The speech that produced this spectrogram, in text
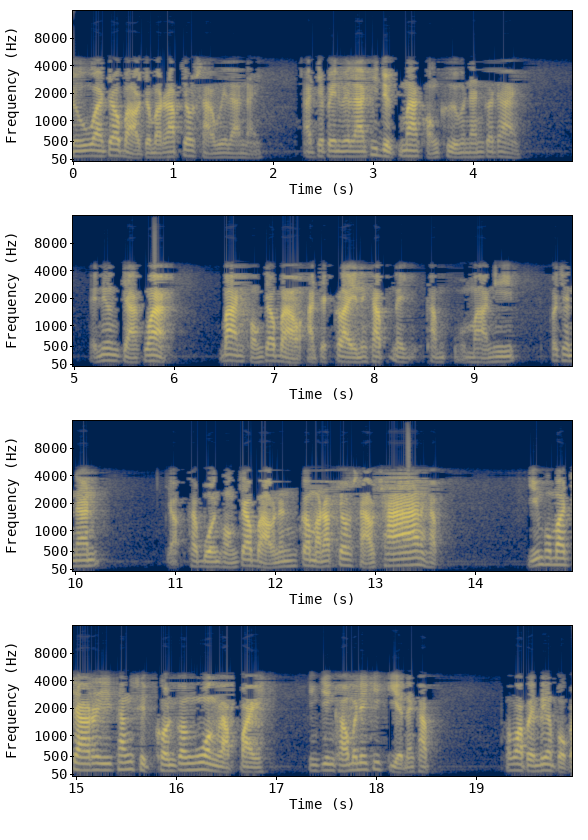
รู้ว่าเจ้าบ่าวจะมารับเจ้าสาวเวลาไหน อาจจะเป็นเวลาที่ดึกมากของคืนวันนั้นก็ได้ แต่เนื่องจากว่า บ้านของเจ้าบ่าวอาจจะไกลนะครับ ในคำอุปมานี้ เพราะฉะนั้นขบวนของเจ้าบ่าวนั้นก็มารับเจ้าสาวช้านะครับ หญิงพรมจารีทั้งสิบคนก็ง่วงหลับไป จริง ๆ เขาไม่ได้ขี้เกียจนะครับ เพราะว่าเป็นเรื่องปก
